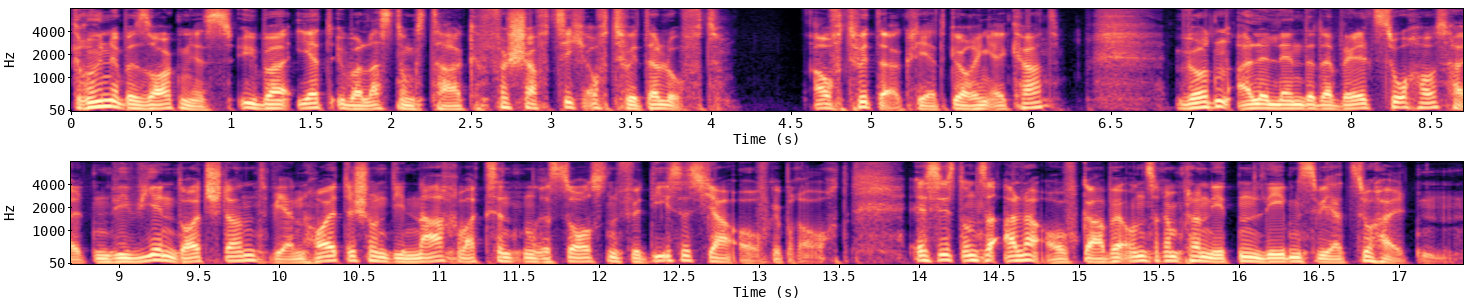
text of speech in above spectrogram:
Grüne Besorgnis über Erdüberlastungstag verschafft sich auf Twitter Luft. Auf Twitter erklärt Göring-Eckardt, würden alle Länder der Welt so haushalten wie wir in Deutschland, wären heute schon die nachwachsenden Ressourcen für dieses Jahr aufgebraucht. Es ist unser aller Aufgabe, unseren Planeten lebenswert zu halten.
